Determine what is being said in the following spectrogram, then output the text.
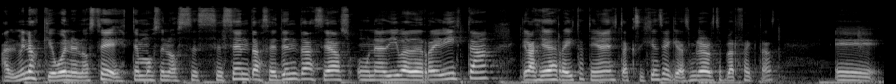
Al menos que, bueno, no sé, estemos en los 60, 70, seas una diva de revista, que las divas de revistas tenían esta exigencia de que las siempre verse perfectas. eh,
